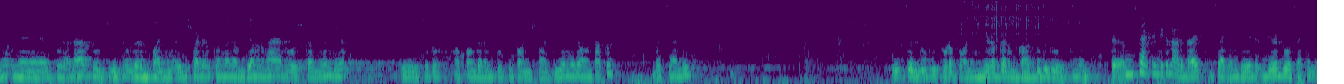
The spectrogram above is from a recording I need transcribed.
ਹੁਣ ਮੈਂ ਥੋੜਾ ਨਾ ਟੂਟੀ ਉਧਰੋਂ ਗਰਮ ਪਾਣੀ ਵਾਲੇ ਵੀ ਛੱਡ ਕੇ ਉਹਨਾਂ ਨੇ ਆਉਂਦੇ ਹੁਣ ਹੈਂਡ ਵਾਸ਼ ਕਰਨੇ ਹੁੰਦੇ ਆ। ਤੇ ਚਲੋ ਆਪਾਂ ਗਰਮ ਟੂਟੀ ਪਾਣੀ ਛੱਡਦੀ ਹੁੰਦੇ ਤਾਂ ਹੁਣ ਤੱਕ ਬੱਚਿਆਂ ਦੇ। ਇਹ ਚੱਲੂਗੀ ਥੋੜਾ ਪਾਣੀ, ਜਿਹੜਾ ਗਰਮ ਕਰ ਦੂਗੀ ਦੋ ਇੱਕ ਮਿੰਟ। ਤੇ ਸੈਕਿੰਡ ਕਿ ਲੱਗਦਾ, ਇੱਕ ਸੈਕਿੰਡ ਡੇਢ ਡੇਢ ਦੋ ਸੈਕਿੰਡ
